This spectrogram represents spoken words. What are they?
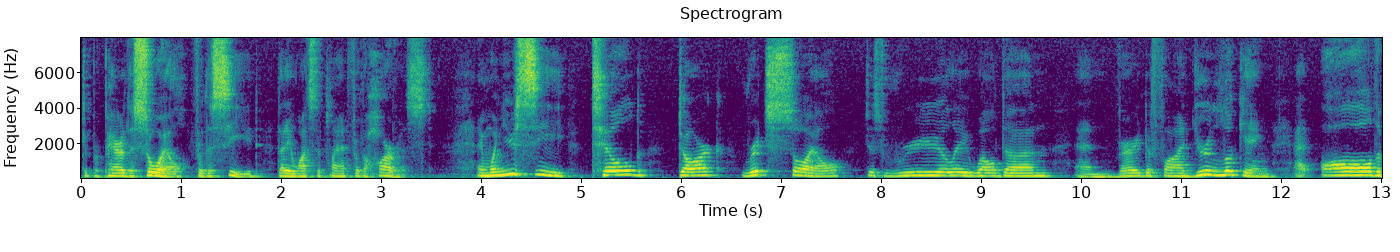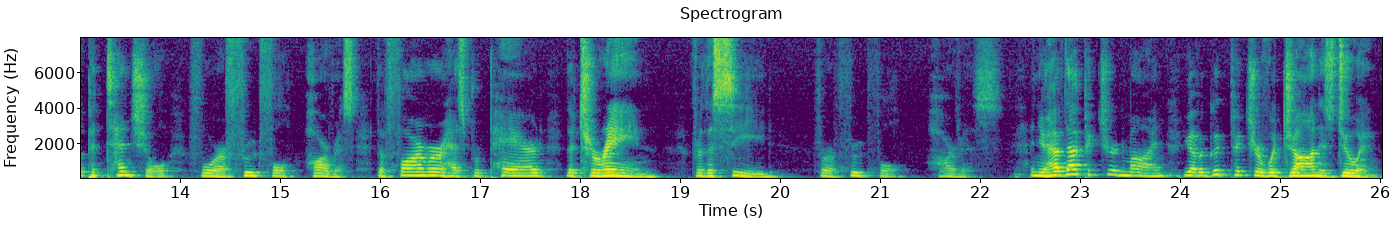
to prepare the soil for the seed that he wants to plant for the harvest. And when you see tilled, dark, rich soil, just really well done and very defined, you're looking at all the potential for a fruitful harvest. The farmer has prepared the terrain for the seed for a fruitful harvest. And you have that picture in mind, you have a good picture of what John is doing.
